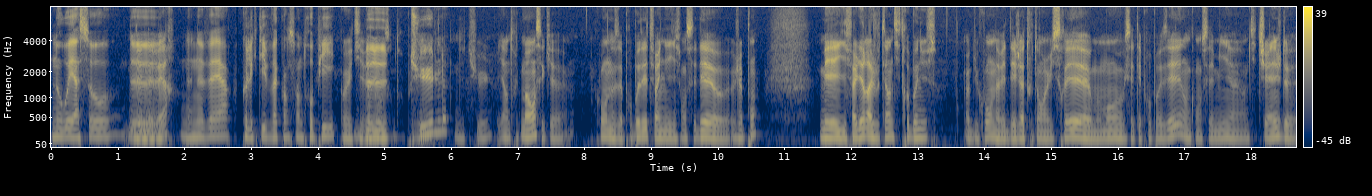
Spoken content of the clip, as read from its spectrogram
No Way Asso de, De Nevers. de Nevers. Collectif Vacances Entropie Collectif de Vacances. Tulle. de Tulle. Il y a un truc marrant, c'est que coup, on nous a proposé de faire une édition CD au Japon, mais il fallait rajouter un titre bonus. Euh, Du coup, on avait déjà tout enregistré euh, au moment où c'était proposé, donc on s'est mis un petit challenge de,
